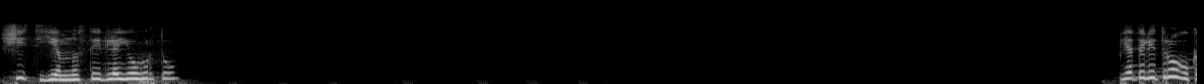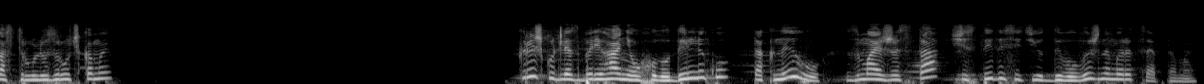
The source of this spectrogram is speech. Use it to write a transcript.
6 ємностей для йогурту, п'ятилітрову каструлю з ручками, кришку для зберігання у холодильнику та книгу з майже 160 дивовижними рецептами.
